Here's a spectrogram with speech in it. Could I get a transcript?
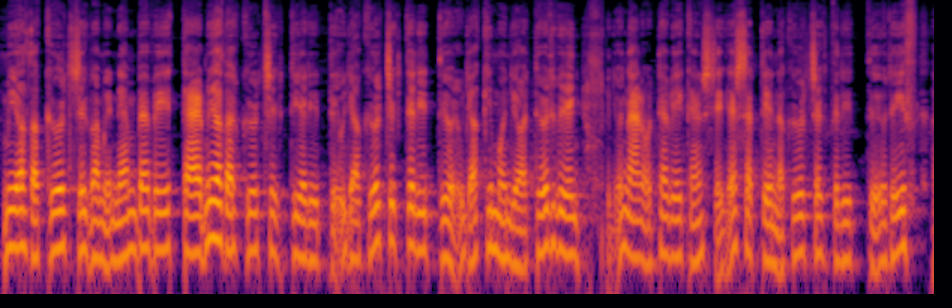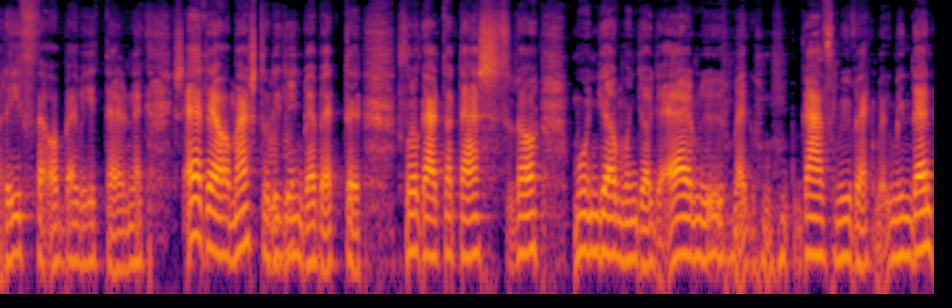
mi az a költség, ami nem bevétel, mi az a költségtérítő. Ugye a költségtérítő, ugye aki mondja a törvény, hogy önálló tevékenység esetén a költségtérítő rész része a bevételnek. És erre a mástól uh-huh. igénybe vett szolgáltatásra mondja, mondja, hogy elmű, meg gázművek, meg minden,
